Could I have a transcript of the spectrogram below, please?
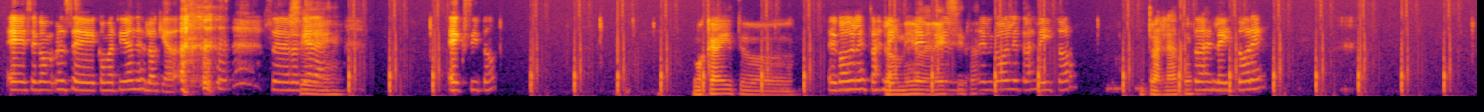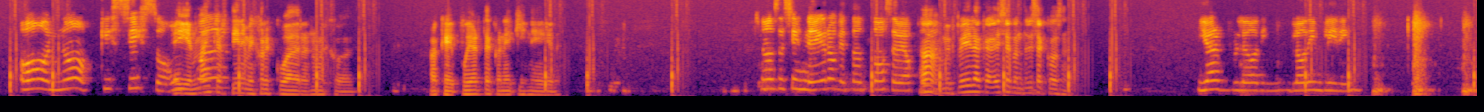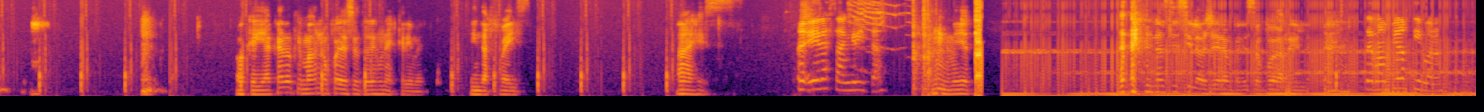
eh, se, se convertirá en desbloqueada. se desbloqueará. Sí. Éxito. Busca ahí tu El Google Translator. el, el- el Google Translator. traslato. Translatores. Oh no, ¿qué es eso? Ey, el cuadro- Minecraft tiene mejores cuadros, no me jodas. Ok, puerta con X negra. Yo no sé si es negro que to- todo se ve oscuro. Ah, me pegué la cabeza contra esa cosa. You are blooding, blooding, bleeding. Ok, acá lo que más no puede aceptar es una screamer. In the face. Ah, es. Eh, Era sangrita. No sé si lo oyeron, pero eso fue horrible. Te rompió los tímpanos.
